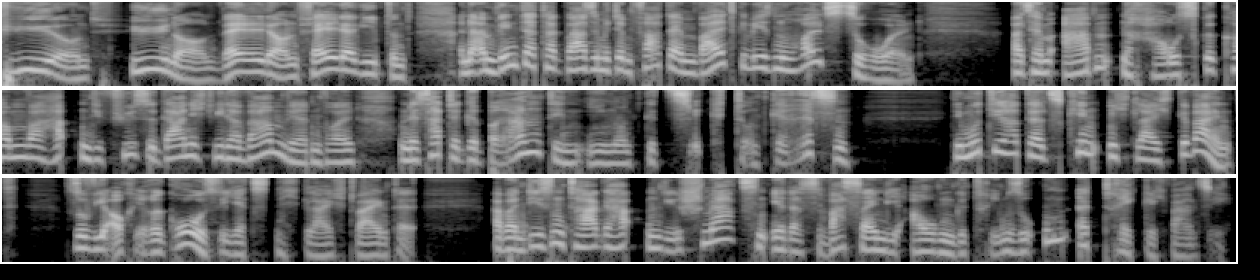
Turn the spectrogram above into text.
Kühe und Hühner und Wälder und Felder gibt, und an einem Wintertag war sie mit dem Vater im Wald gewesen, um Holz zu holen. Als er am Abend nach Haus gekommen war, hatten die Füße gar nicht wieder warm werden wollen, und es hatte gebrannt in ihnen und gezwickt und gerissen. Die Mutti hatte als Kind nicht leicht geweint, so wie auch ihre Große jetzt nicht leicht weinte. Aber an diesem Tage hatten die Schmerzen ihr das Wasser in die Augen getrieben, so unerträglich waren sie.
